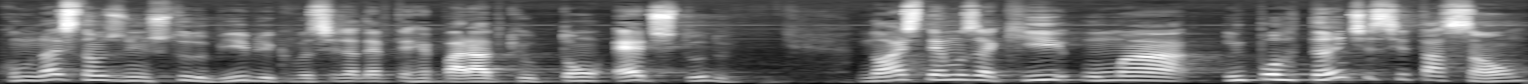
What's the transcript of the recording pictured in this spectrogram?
como nós estamos em um estudo bíblico, você já deve ter reparado que o tom é de estudo. Nós temos aqui uma importante citação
